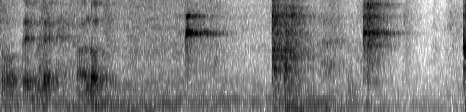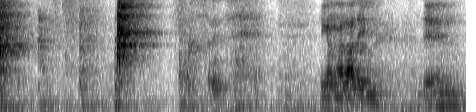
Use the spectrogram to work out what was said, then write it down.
So, 10 ulit. Halot. Straight. Hingang malalim. Then,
